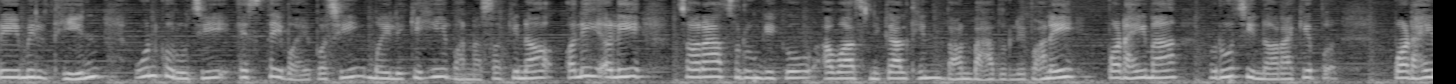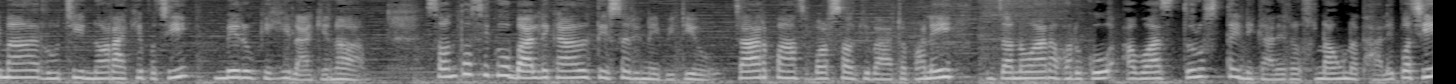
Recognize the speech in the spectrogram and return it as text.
प्रेमिल थिइन्। उनको रुचि यस्तै भएपछि मैले केही भन्न सकिन अलिअलि चराचुरुङ्गीको आवाज निकाल्थिन् धनबहादुरले भने पढाइमा रुचि नराखे पढाइमा रुचि नराखेपछि मेरो केही लागेन। सन्तोषीको बाल्यकाल त्यसरी नै बित्यो। चार पाँच वर्ष अघिबाट भने जनावरहरूको आवाज दुरुस्तै निकालेर सुनाउन थालेपछि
